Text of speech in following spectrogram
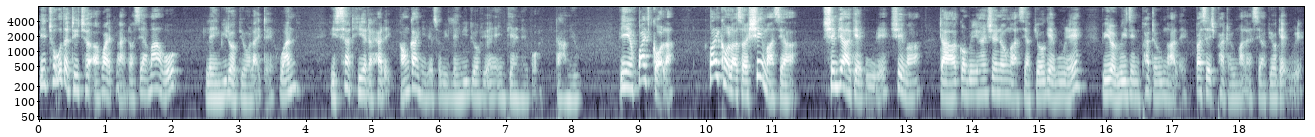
he told the teacher a white line တော့ဆရာမကို လိန်ပြီးတော့ပြောလိုက်တယ် one he said he had a headache ခေါင်းကိုက်နေတယ်ဆိုပြီးလိန်ပြီးပြောပြီးအိမ်ပြန်နေပေါ့ဒါမျိုးပြီးရင် white collar white collar ဆိုတော့ရှေ့မှာဆရာရှင်းပြခဲ့ဘူးတယ်ရှေ့မှာဒါ comprehension တုန်းကဆရာပြောခဲ့ဘူးတယ်ပြီးတော့ reading ဖတ်တုန်းကလည်း passage ဖတ်တုန်းကလည်းဆရာပြောခဲ့ဘူးတယ်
